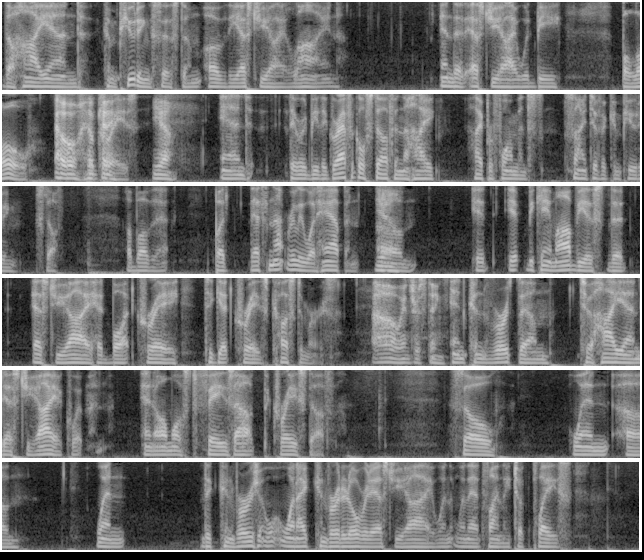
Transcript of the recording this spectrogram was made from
the high end computing system of the SGI line, and that SGI would be below Oh, the okay. Crays. Yeah. and there would be the graphical stuff and the high high performance scientific computing stuff above that. But that's not really what happened. Yeah. Um, it it became obvious that SGI had bought Cray to get Cray's customers Oh, interesting. and convert them to high end SGI equipment and almost phase out the Cray stuff. So when um, when the conversion when I converted over to SGI when when that finally took place,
